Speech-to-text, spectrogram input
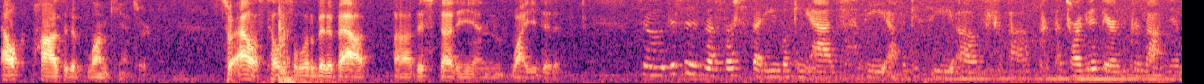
ALK-positive lung cancer. So Alice, tell us a little bit about uh, this study and why you did it. So this is the first study looking at the efficacy of uh, a targeted therapy, crizotinib,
